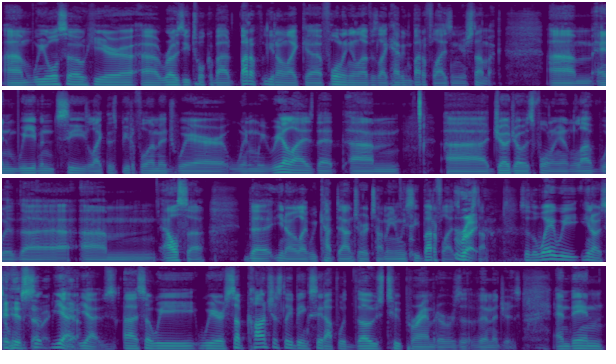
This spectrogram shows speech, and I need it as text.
Um, we also hear uh, Rosie talk about butterf- you know, like uh, falling in love is like having butterflies in your stomach, um, and we even see like this beautiful image where when we realize that. Um, uh, Jojo is falling in love with uh, um, Elsa. The you know like we cut down to her tummy and we see butterflies Right. So the way we you know so, In his so- stomach, yeah yeah. yeah. Uh, so we we are subconsciously being set up with those two parameters of images, and then.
